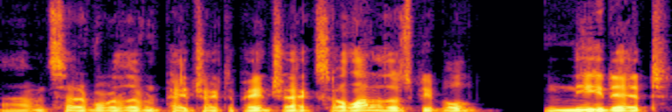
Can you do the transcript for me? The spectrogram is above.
um, instead of we're living paycheck to paycheck. So a lot of those people need it.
